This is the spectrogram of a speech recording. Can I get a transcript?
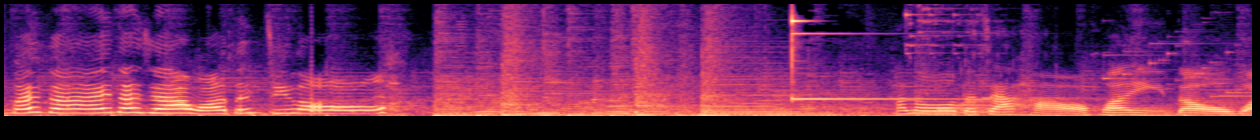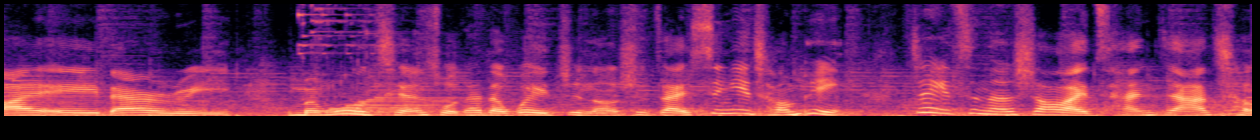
拜拜大家，我要登机喽。Hello，大家好，欢迎到 YA Diary。我们目前所在的位置呢是在信义成品，这一次呢是要来参加成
